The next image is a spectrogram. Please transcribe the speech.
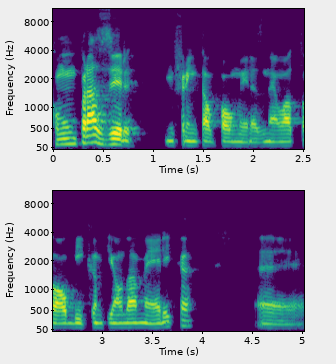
como um prazer enfrentar o Palmeiras, né? O atual bicampeão da América. É,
